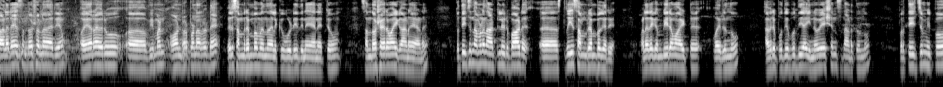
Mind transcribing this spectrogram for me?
വളരെ സന്തോഷമുള്ള കാര്യം. വേറെ ഒരു വിമൺ ഓണ്ടർപ്രണറുടെ ഒരു സംരംഭം എന്ന നിലയ്ക്ക് കൂടി ഇതിനെ ഞാൻ ഏറ്റവും സന്തോഷകരമായി കാണുകയാണ്. പ്രത്യേകിച്ച് നമ്മുടെ നാട്ടിൽ ഒരുപാട് സ്ത്രീ സംരംഭകർ വളരെ ഗംഭീരമായിട്ട് വരുന്നു. അവർ പുതിയ പുതിയ ഇന്നോവേഷൻസ് നടത്തുന്നു. പ്രത്യേകിച്ചും ഇപ്പോൾ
